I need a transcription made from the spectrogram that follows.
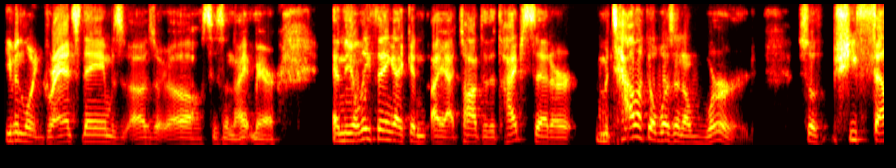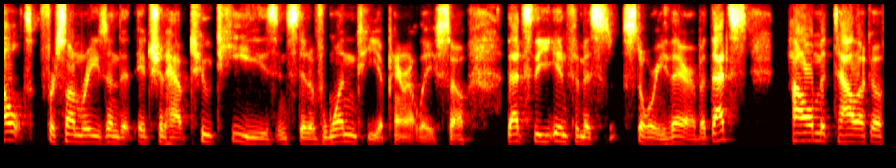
even Lloyd Grant's name was, I was like, oh, this is a nightmare. And the only thing I can, I talked to the typesetter, Metallica wasn't a word. So she felt for some reason that it should have two T's instead of one T, apparently. So that's the infamous story there. But that's how Metallica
